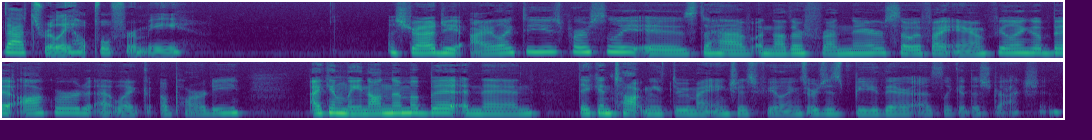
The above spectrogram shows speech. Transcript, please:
That's really helpful for me. A strategy I like to use personally is to have another friend there. So if I am feeling a bit awkward at like a party, I can lean on them a bit and then they can talk me through my anxious feelings or just be there as like a distraction.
